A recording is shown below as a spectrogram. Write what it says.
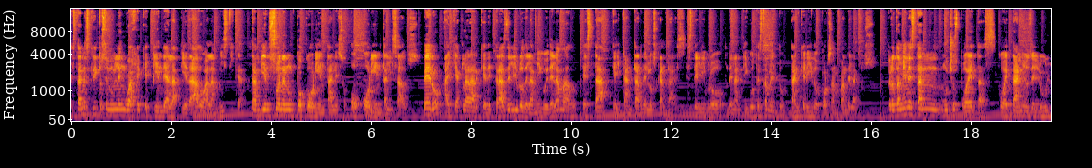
Están escritos en un lenguaje que tiende a la piedad o a la mística. También suenan un poco orientales o orientalizados. Pero hay que aclarar que detrás del libro del amigo y del amado está el Cantar de los Cantares, este libro del Antiguo Testamento tan querido por San Juan de la Cruz. Pero también están muchos poetas coetáneos de Lul.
